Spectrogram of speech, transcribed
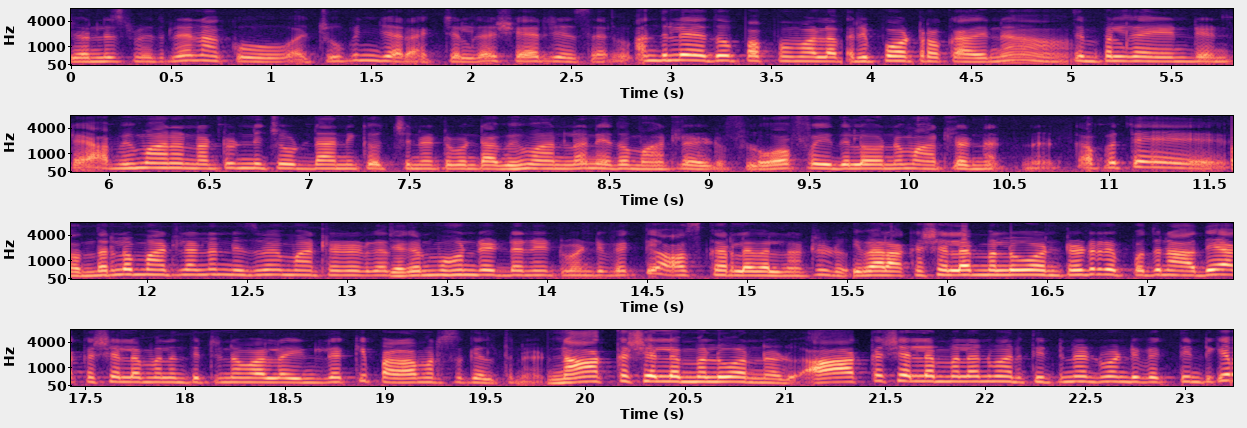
జర్నలిస్ట్ మిత్రులే నాకు చూపించారు యాక్చువల్గా షేర్ చేశారు. అందులో ఏదో పాపం వాళ్ళ రిపోర్టర్ ఒక ఆయన సింపుల్గా ఏంటంటే అభిమాన నటుడిని చూడడానికి వచ్చినటువంటి అభిమానులను ఏదో మాట్లాడాడు. ఫ్లో ఆఫ్ ఇదిలోనే మాట్లాడినట్టున్నాడు. కాకపోతే తొందరలో మాట్లాడినా నిజమే మాట్లాడాడు కదా. జగన్మోహన్ రెడ్డి అనేటువంటి వ్యక్తి ఆస్కార్ లెవెల్ నటుడు. ఇవాళ అక్కశెల్లెమ్మలు అంటాడు రేపు పొద్దున అదే అక్కశెల్లెమ్మలను తిట్టిన వాళ్ళ ఇంట్లోకి పరామర్శకు వెళ్తున్నాడు నా అక్కశెల్లెమ్మలు అన్నాడు. ఆ అక్కశెల్లెమ్మలను మరి తిట్టినటువంటి వ్యక్తి ఇంటికే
